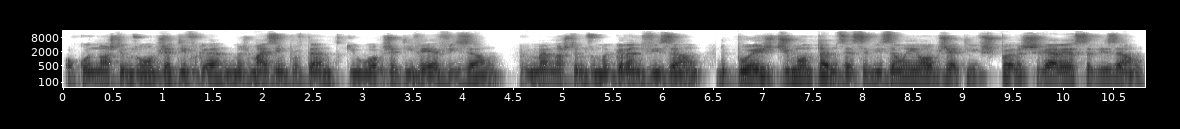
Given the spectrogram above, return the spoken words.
ou quando nós temos um objetivo grande, mas mais importante que o objetivo é a visão, Primeiro nós temos uma grande visão, depois desmontamos essa visão em objetivos para chegar a essa visão.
